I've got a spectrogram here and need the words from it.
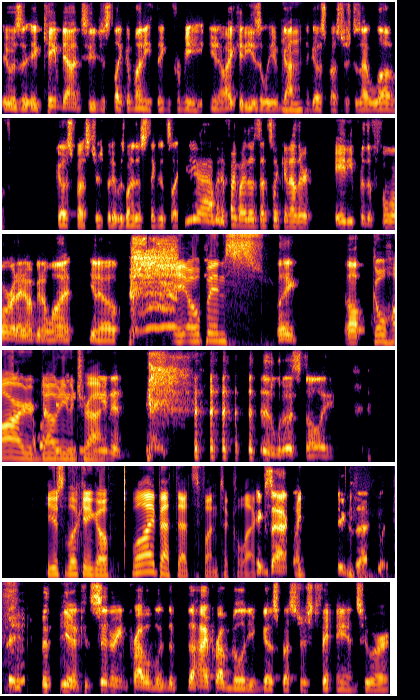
It was it came down to just like a money thing for me. You know, I could easily have gotten mm-hmm. the Ghostbusters because I love Ghostbusters, but it was one of those things that's like, yeah, but if I buy those, that's like another 80 for the four, and I know I'm gonna want, you know, it opens. like oh Go hard or don't even try. and Louis Tully. You just look and you go, well, I bet that's fun to collect. Exactly. Exactly. but, but, you know, considering probably the, the high probability of Ghostbusters fans who are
